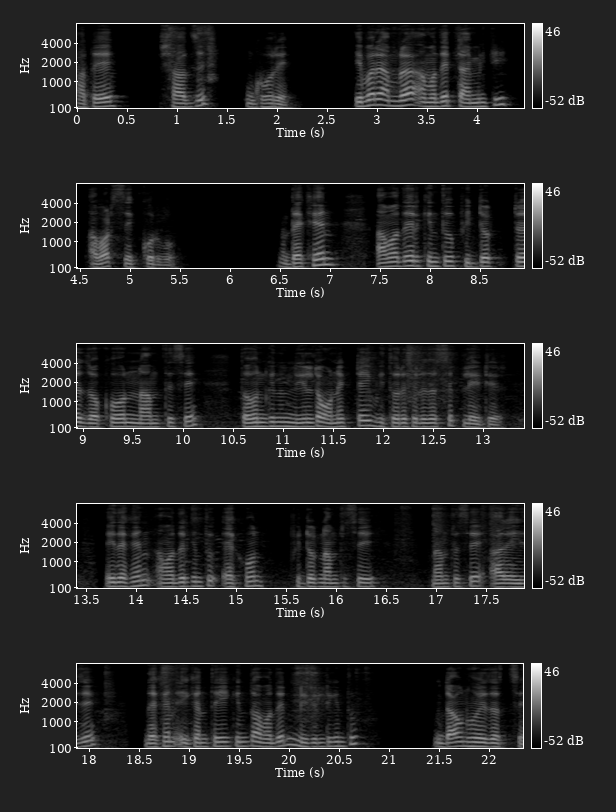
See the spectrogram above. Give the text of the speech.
হাতে সাহায্যে ঘোরে। এবারে আমরা আমাদের টাইমিংটি আবার চেক করব। দেখেন, আমাদের কিন্তু ফিডব্যাকটা যখন নামতেছে, তখন কিন্তু নীলটা অনেকটাই ভিতরে চলে যাচ্ছে প্লেটের এই দেখেন, আমাদের কিন্তু এখন ফিডব্যাক নামতেছে নামতেছে, আর এই যে, দেখেন, এইখান থেকে কিন্তু আমাদের নিডলটি কিন্তু ডাউন হয়ে যাচ্ছে।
